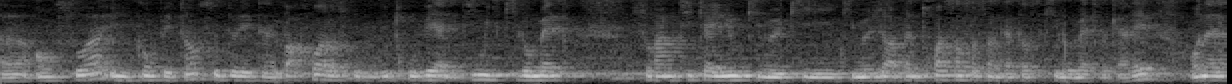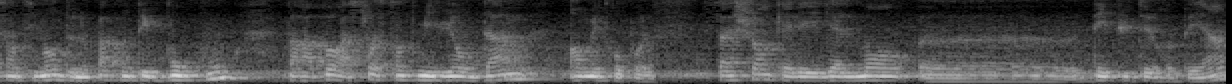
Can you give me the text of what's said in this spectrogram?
euh, en soi une compétence de l'État. Parfois, lorsque vous vous trouvez à 10 000 km sur un petit caillou qui, me- qui- qui mesure à peine 374 km, on a le sentiment de ne pas compter beaucoup par rapport à 60 millions d'âmes en métropole. Sachant qu'elle est également euh, députée européenne,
